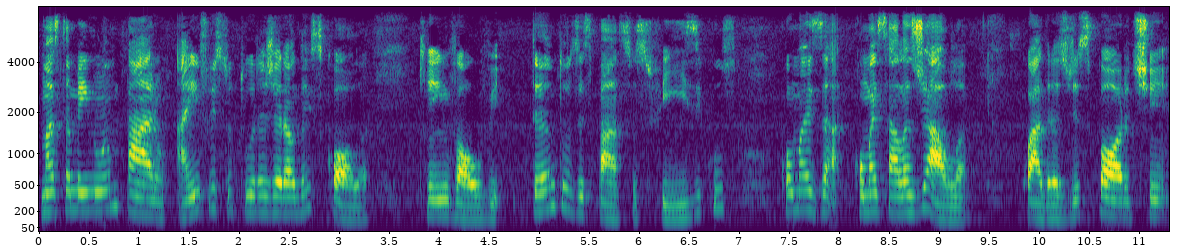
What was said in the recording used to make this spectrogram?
mas também no amparo à infraestrutura geral da escola, que envolve tanto os espaços físicos como as, como as salas de aula, quadras de esporte,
